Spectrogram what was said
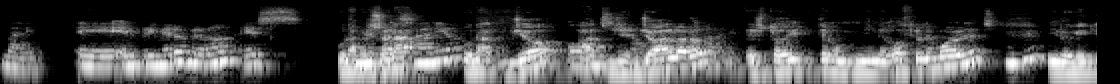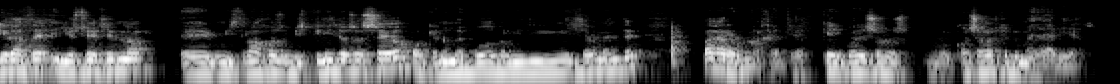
Vale. Eh, el primero, perdón, es Una un persona, una, yo, ah, yo, Álvaro, Ah, vale. estoy, tengo mi negocio de muebles y lo que quiero hacer, y yo estoy haciendo eh, mis trabajos, mis pinitos de SEO porque no me puedo permitir inicialmente pagar a una agencia. ¿Qué, ¿Cuáles son los consejos que tú me darías?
